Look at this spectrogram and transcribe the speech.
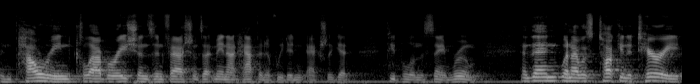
empowering collaborations in fashions that may not happen if we didn't actually get people in the same room. And then when I was talking to Teri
